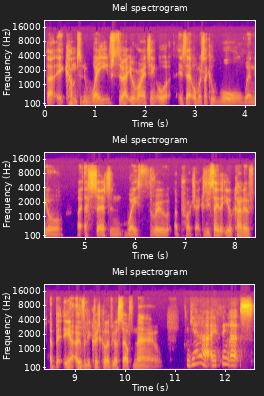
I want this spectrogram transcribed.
that it comes in waves throughout your writing, or is there almost like a wall when you're like a certain way through a project? Because you say that you're kind of a bit, you know, overly critical of yourself now. Yeah, I think that's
